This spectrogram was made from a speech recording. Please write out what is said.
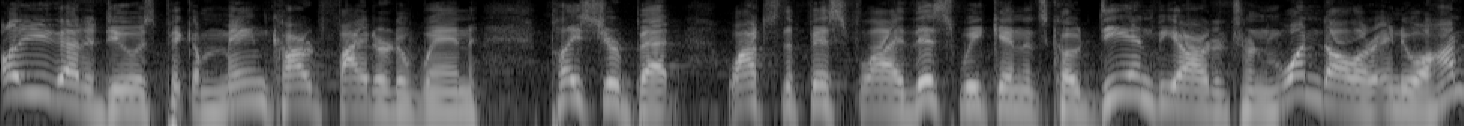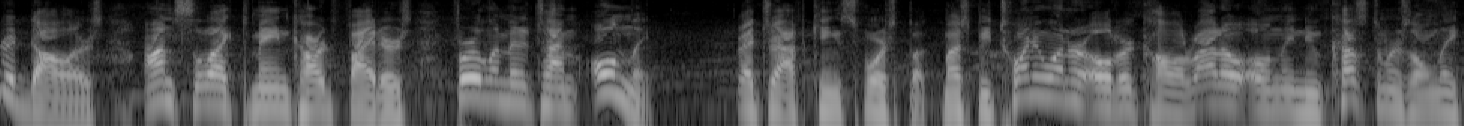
All you got to do is pick a main card fighter to win, place your bet, watch the fist fly this weekend. It's code DNVR to turn $1 into $100 on select main card fighters for a limited time only at DraftKings Sportsbook. Must be 21 or older, Colorado only, new customers only.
